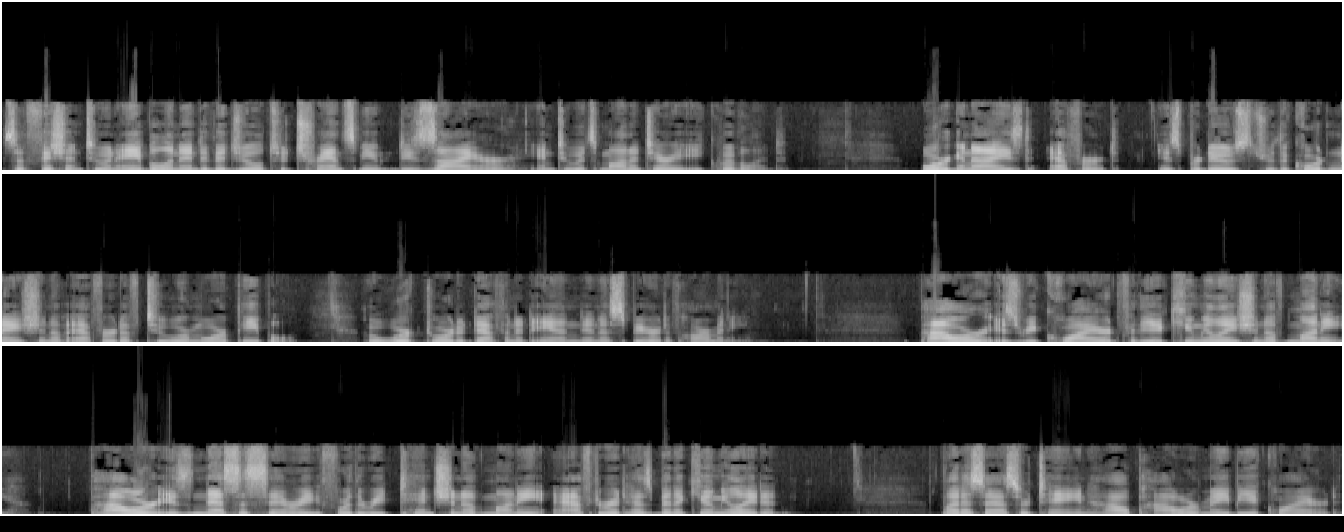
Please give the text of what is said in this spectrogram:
sufficient to enable an individual to transmute desire into its monetary equivalent. Organized effort is produced through the coordination of effort of two or more people who work toward a definite end in a spirit of harmony. Power is required for the accumulation of money. Power is necessary for the retention of money after it has been accumulated. Let us ascertain how power may be acquired.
